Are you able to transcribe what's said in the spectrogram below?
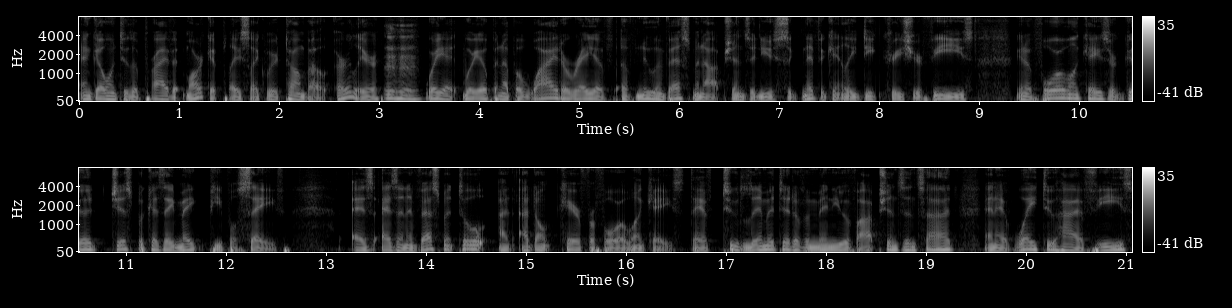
and go into the private marketplace, like we were talking about earlier, mm-hmm. where you where you open up a wide array of, of new investment options and you significantly decrease your fees. You know, 401ks are good just because they make people save as as an investment tool, I, I don't care for 401ks. They have too limited of a menu of options inside and have way too high of fees.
